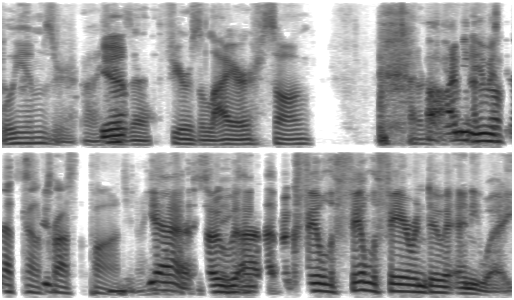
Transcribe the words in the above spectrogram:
Williams or uh, he yeah. has a "Fear is a Liar" song. I don't know. Uh, I mean, I was, that's kind of across the pond. You know. Yeah. So uh, that book, feel the feel the fear and do it anyway.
